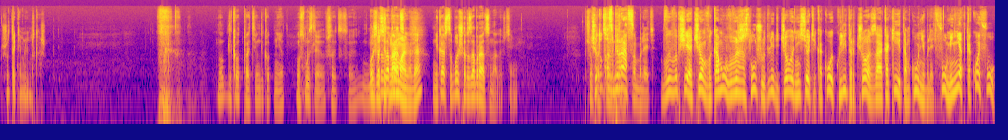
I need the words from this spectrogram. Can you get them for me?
Что таким людям скажешь? Ну, для кого-то противно, для кого-то нет. Ну, в смысле, что это? сказать? Ну, Больше то есть это разобраться. нормально, да? Мне кажется, больше разобраться надо в теме. Чём Что тут разбираться, блядь? Вы вообще о чем? Вы кому? Вы же слушают люди. Что вы несете? Какой кулитр? Что за какие там куни, блядь? Фу, минет, какой фу?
